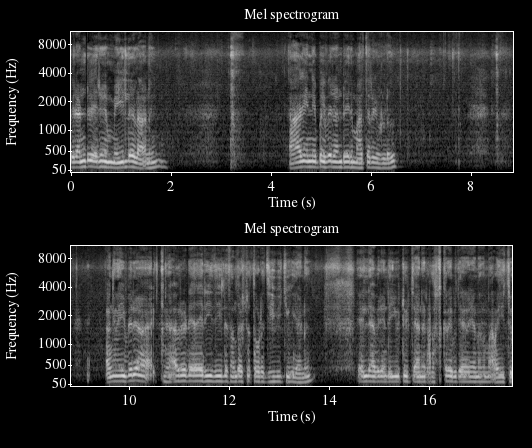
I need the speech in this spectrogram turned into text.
ഇവർ രണ്ടുപേരും മെയിലുകളാണ്. ആകെ ഇനിയിപ്പോൾ ഇവർ രണ്ടുപേരും മാത്രമേ ഉള്ളൂ. അങ്ങനെ ഇവർ അവരുടേതായ രീതിയിൽ സന്തോഷത്തോടെ ജീവിക്കുകയാണ്. എല്ലാവരും എന്റെ യൂട്യൂബ് ചാനൽ സബ്സ്ക്രൈബ് ചെയ്യണമെന്ന് അറിയിച്ചു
